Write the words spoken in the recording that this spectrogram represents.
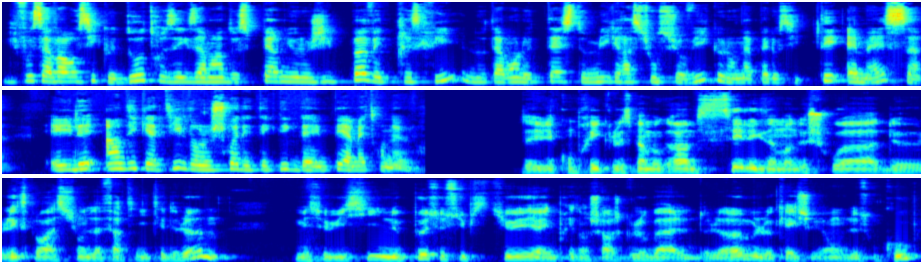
Il faut savoir aussi que d'autres examens de spermiologie peuvent être prescrits, notamment le test migration-survie que l'on appelle aussi TMS, et il est indicatif dans le choix des techniques d'AMP à mettre en œuvre. Vous avez bien compris que le spermogramme, c'est l'examen de choix de l'exploration de la fertilité de l'homme, mais celui-ci ne peut se substituer à une prise en charge globale de l'homme, le cas échéant de son couple.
